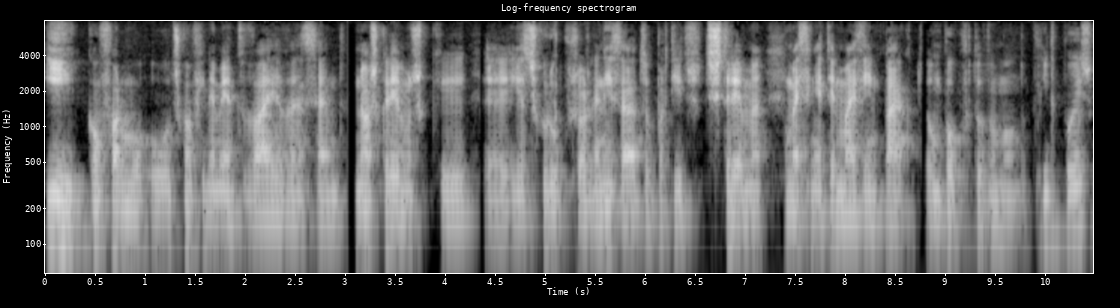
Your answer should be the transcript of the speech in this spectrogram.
e conforme o desconfinamento vai avançando, nós queremos que eh, esses grupos organizados ou partidos de extrema comecem a ter mais impacto um pouco por todo o mundo. E depois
